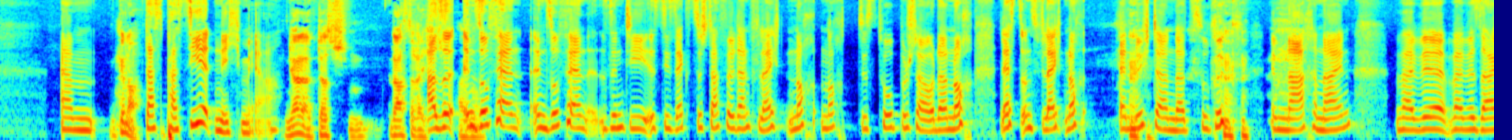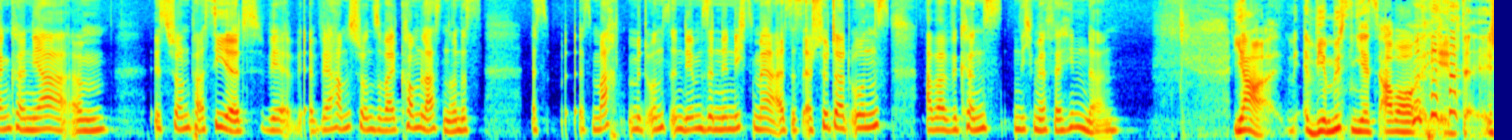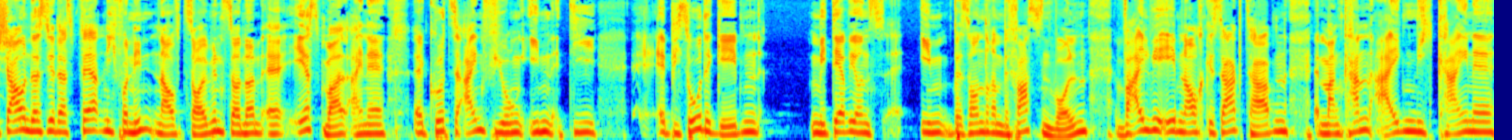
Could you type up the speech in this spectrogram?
ähm, genau. Das passiert nicht mehr. Ja, das, da hast du recht. Also, also, insofern, insofern sind die, ist die sechste Staffel dann vielleicht noch, noch dystopischer oder noch, lässt uns vielleicht noch ernüchternder zurück im Nachhinein, weil wir, weil wir sagen können, ja, ähm, ist schon passiert. Wir, wir haben es schon so weit kommen lassen und es, es, es macht mit uns in dem Sinne nichts mehr, als es erschüttert uns, aber wir können es nicht mehr verhindern. Ja, wir müssen jetzt aber äh, schauen, dass wir das Pferd nicht von hinten aufzäumen, sondern äh, erstmal eine äh, kurze Einführung in die äh, Episode geben, mit der wir uns äh, im Besonderen befassen wollen, weil wir eben auch gesagt haben, man kann eigentlich keine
